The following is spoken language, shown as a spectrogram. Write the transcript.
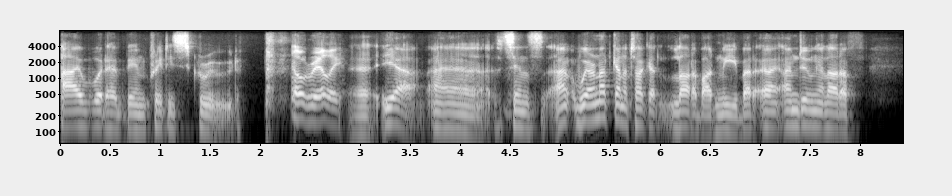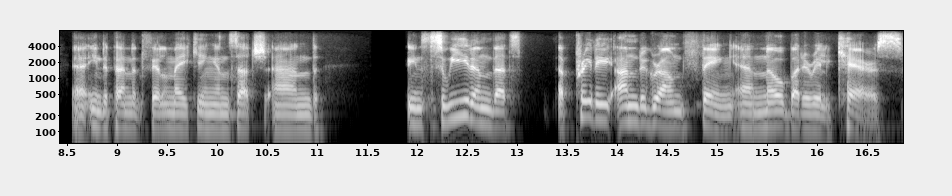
I would have been pretty screwed. Oh, really? Uh, yeah. Uh, since I, we're not going to talk a lot about me, but I, am doing a lot of uh, independent filmmaking and such. And in Sweden, that's a pretty underground thing, and nobody really cares.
